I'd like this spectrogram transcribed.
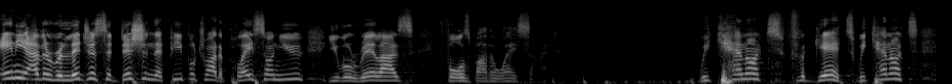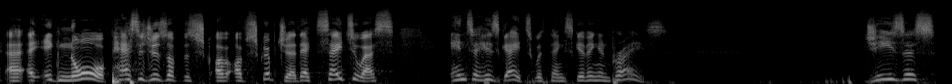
any other religious addition that people try to place on you, you will realize falls by the wayside. We cannot forget, we cannot uh, ignore passages of, the, of, of Scripture that say to us, enter his gates with thanksgiving and praise. Jesus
